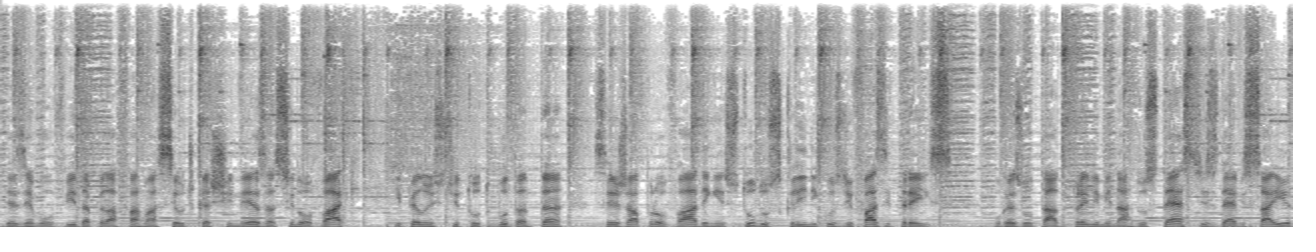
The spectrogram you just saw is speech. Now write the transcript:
desenvolvida pela farmacêutica chinesa Sinovac e pelo Instituto Butantan, seja aprovada em estudos clínicos de fase 3. O resultado preliminar dos testes deve sair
